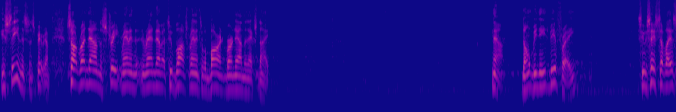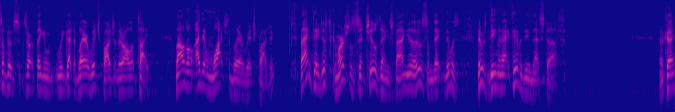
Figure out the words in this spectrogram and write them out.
He's seeing this in the spirit realm. Saw it run down the street, ran, in, ran down about two blocks, ran into a bar, and burned down the next night. Now, don't be need to be afraid. See, we say stuff like this. Some people start thinking we got the Blair Witch Project. They're all uptight. Well, I, don't, I didn't watch the Blair Witch Project, but I can tell you, just the commercials sent chills down your spine. You know, there was some there was there was demon activity in that stuff. Okay,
